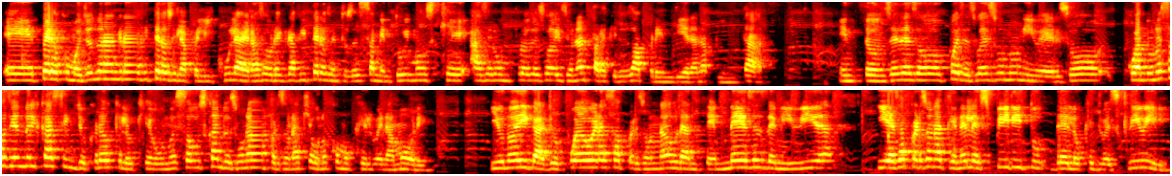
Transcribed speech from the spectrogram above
Eh, pero como ellos no eran grafiteros y la película era sobre grafiteros, entonces también tuvimos que hacer un proceso adicional para que ellos aprendieran a pintar. Entonces eso, pues eso es un universo. Cuando uno está haciendo el casting, yo creo que lo que uno está buscando es una persona que uno como que lo enamore y uno diga, yo puedo ver a esa persona durante meses de mi vida y esa persona tiene el espíritu de lo que yo escribí.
